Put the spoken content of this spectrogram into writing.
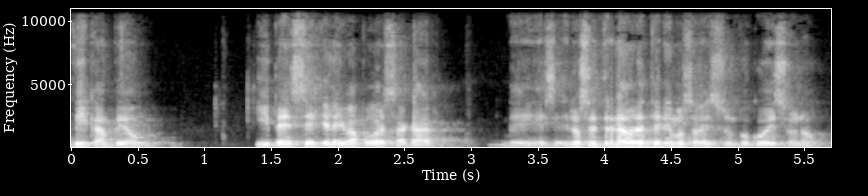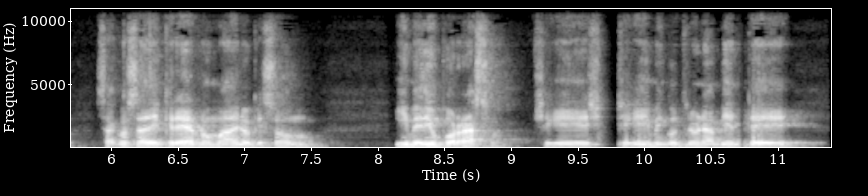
bicampeón, y pensé que la iba a poder sacar. Los entrenadores tenemos a veces un poco eso, ¿no? Esa cosa de creernos más de lo que somos. Y me dio un porrazo. Llegué, llegué y me encontré un ambiente.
